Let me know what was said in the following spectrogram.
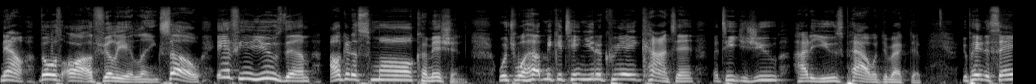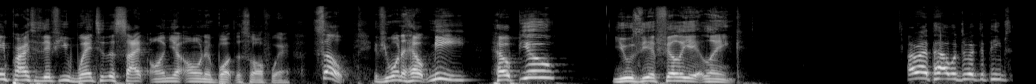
Now, those are affiliate links, so if you use them, I'll get a small commission, which will help me continue to create content that teaches you how to use Power Director. You pay the same price as if you went to the site on your own and bought the software. So, if you want to help me help you, use the affiliate link. All right, Power Director peeps,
